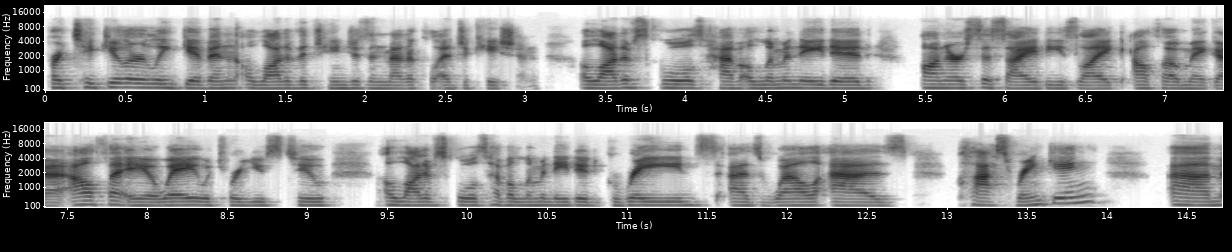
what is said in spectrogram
particularly given a lot of the changes in medical education. A lot of schools have eliminated honor societies like Alpha Omega Alpha AOA, which we're used to. A lot of schools have eliminated grades as well as class ranking. Um,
